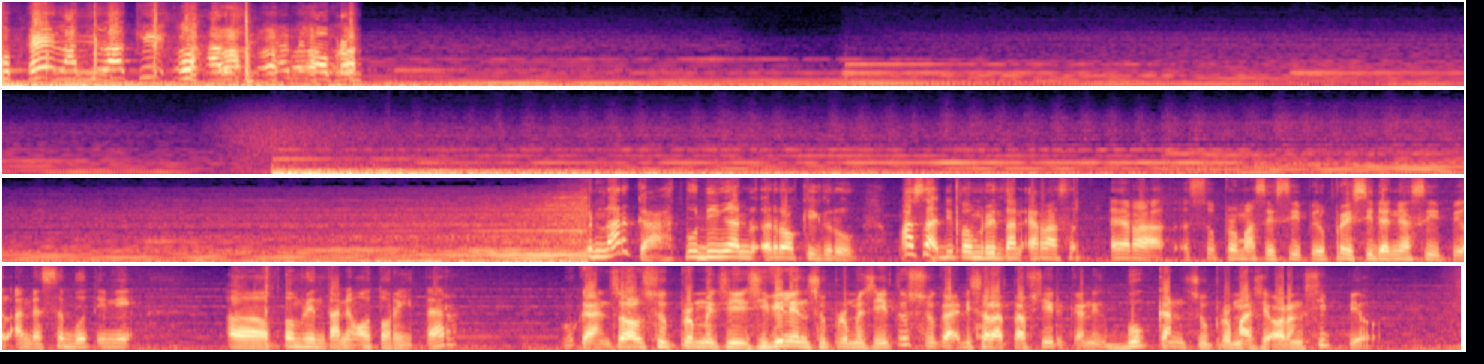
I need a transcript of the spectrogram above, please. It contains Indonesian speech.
Hei laki-laki harus dijamin perempuan. Benarkah tudingan Rocky Gerung? Masa di pemerintahan era era supremasi sipil, presidennya sipil, Anda sebut ini eh, pemerintahan yang otoriter? Bukan, soal supremasi, civilian supremacy itu suka disalah tafsirkan. Bukan supremasi orang sipil,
